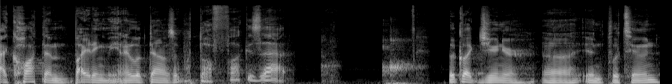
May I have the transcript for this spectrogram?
I caught them biting me, and I looked down. I was like, "What the fuck is that?" Look like Junior uh, in Platoon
